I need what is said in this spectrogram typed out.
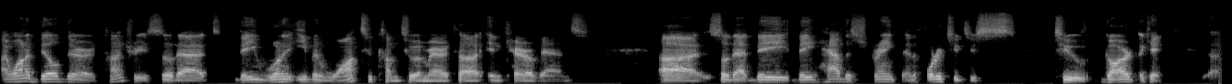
I want to build their countries so that they wouldn't even want to come to America in caravans, uh, so that they they have the strength and the fortitude to to guard. Okay, uh,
